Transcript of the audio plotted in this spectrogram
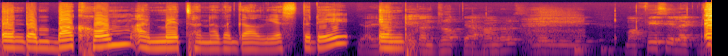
and um, back home I met another girl yesterday, Yeah, you, and can, you can drop their handles. Maybe Mafisi, like, them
